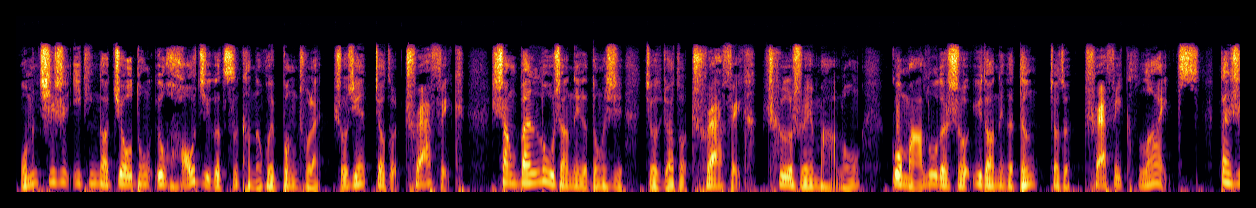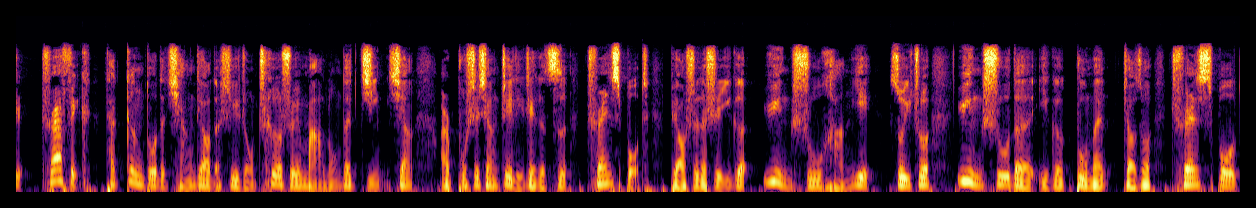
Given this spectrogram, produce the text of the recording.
我们其实一听到交通，有好几个词可能会蹦出来。首先叫做 traffic，上班路上那个东西就叫做 traffic，车水马龙。过马路的时候遇到那个灯叫做 traffic lights。但是 traffic 它更多的强调的是一种车水马龙的景象，而不是像这里这个词 transport 表示的是一个运输行业。所以说，运输的一个部门叫做 transport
